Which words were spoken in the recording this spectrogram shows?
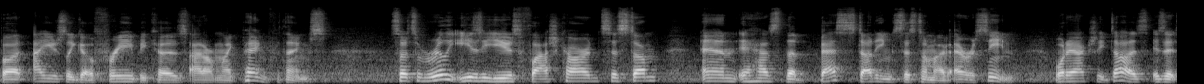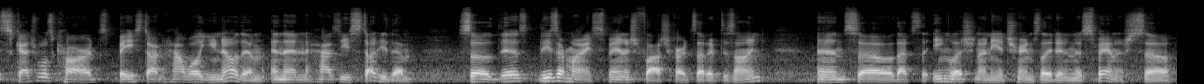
But I usually go free because I don't like paying for things. So it's a really easy to use flashcard system and it has the best studying system I've ever seen. What it actually does is it schedules cards based on how well you know them and then has you study them. So this, these are my Spanish flashcards that I've designed and so that's the English and I need to translate it into Spanish. So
